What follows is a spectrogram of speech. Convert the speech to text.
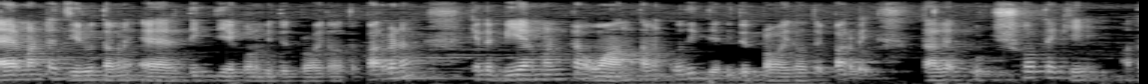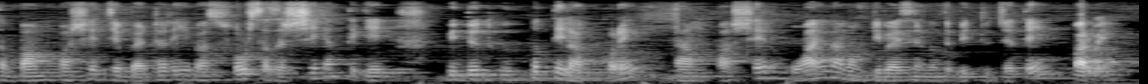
এর মানটা জিরো তার মানে এর দিক দিয়ে কোনো বিদ্যুৎ প্রবাহিত হতে পারবে না। কিন্তু বি এর মানটা ওয়ান তার মানে ওদিক দিয়ে বিদ্যুৎ প্রবাহিত হতে পারবে। তাহলে উৎস থেকে অর্থাৎ বাম পাশের যে ব্যাটারি বা সোর্স আছে, সেখান থেকে বিদ্যুৎ উৎপত্তি লাভ করে ডান পাশের ওয়াই নামক ডিভাইসের মধ্যে বিদ্যুৎ যেতে পারবে।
